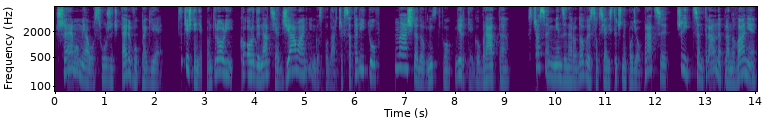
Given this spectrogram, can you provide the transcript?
czemu miało służyć RWPG. Zacieśnienie kontroli, koordynacja działań gospodarczych satelitów, naśladownictwo wielkiego brata. Z czasem międzynarodowy socjalistyczny podział pracy, czyli centralne planowanie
